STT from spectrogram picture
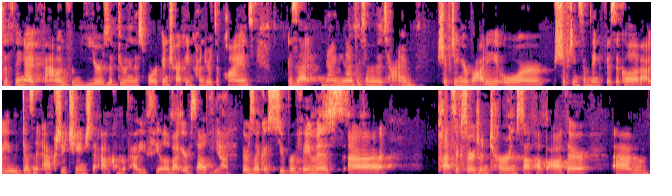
the thing I've found from years of doing this work and tracking hundreds of clients is that 99% of the time, shifting your body or shifting something physical about you doesn't actually change the outcome of how you feel about yourself. Yeah. There's like a super famous uh, plastic surgeon turned self help author. Um,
